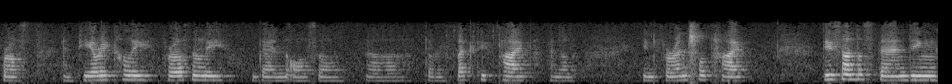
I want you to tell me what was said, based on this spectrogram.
first empirically, personally, then also uh, the reflective type and the inferential type, this understanding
